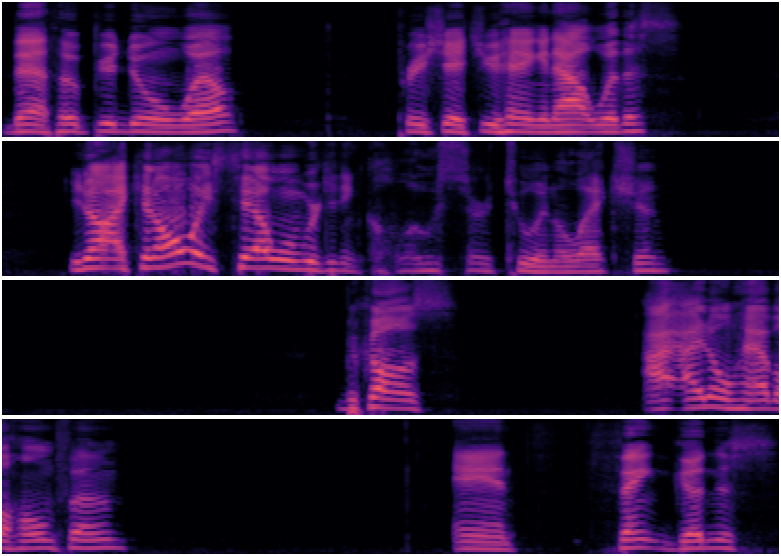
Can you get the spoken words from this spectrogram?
Beth, hope you're doing well. Appreciate you hanging out with us. You know, I can always tell when we're getting closer to an election because I, I don't have a home phone. And thank goodness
